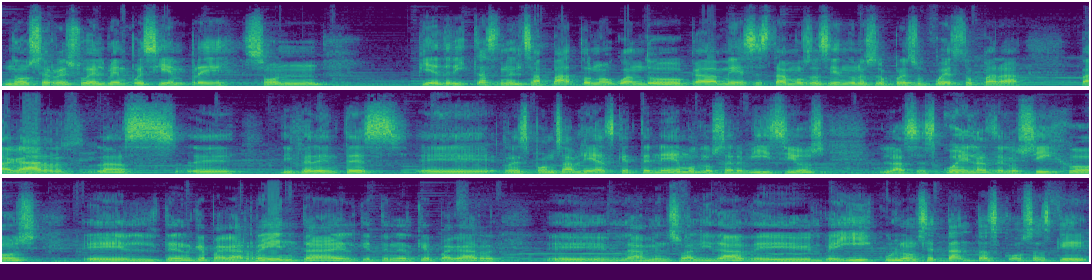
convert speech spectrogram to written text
no se resuelven pues siempre son piedritas en el zapato, ¿no? Cuando cada mes estamos haciendo nuestro presupuesto para pagar las eh, diferentes eh, responsabilidades que tenemos, los servicios, las escuelas de los hijos, el tener que pagar renta, el que tener que pagar eh, la mensualidad del vehículo, no sé, tantas cosas que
